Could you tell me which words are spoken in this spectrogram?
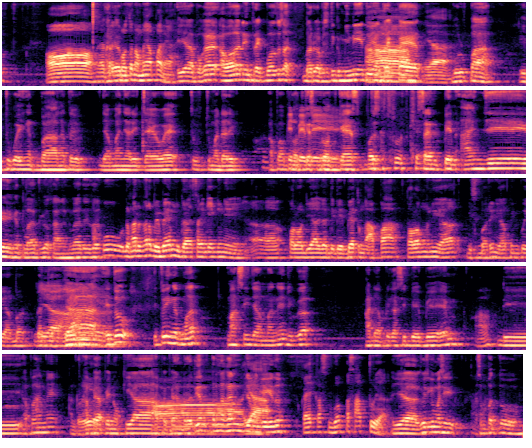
Oh, ya trackball tuh namanya apa ya? iya pokoknya awalnya ada yang trackball terus baru abis itu Gemini itu yang Ah, trackpad ya. gue lupa itu gue inget banget tuh zaman nyari cewek tuh cuma dari apa Pin broadcast BB. broadcast terus Broadcast, send pin anjing inget banget gue kangen banget itu Aku dengar-dengar BBM juga sering kayak gini. eh, kalau dia ganti BB atau nggak apa, tolong ini ya disebarin ya pinku ya bar. Ganti Iya. aja. Ya, itu itu inget banget masih zamannya juga ada aplikasi BBM Di apa namanya? Android. HP HP Nokia, HP Android kan pernah kan zaman ya. kayak gitu. Kayak kelas 2 kelas 1 ya. Iya, gue juga masih sempet tuh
